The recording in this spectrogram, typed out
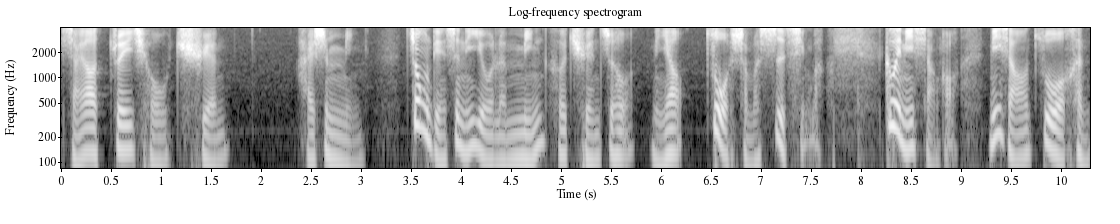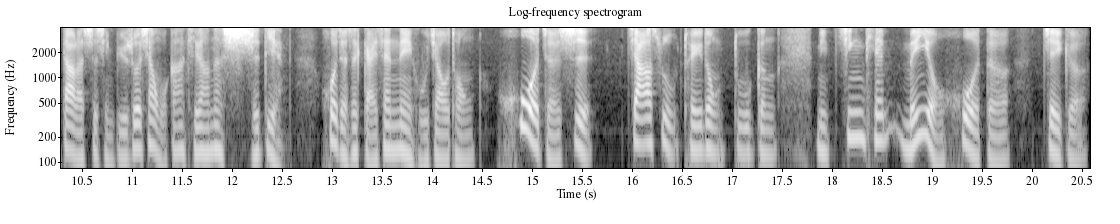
想要追求权还是名，重点是你有了名和权之后，你要做什么事情嘛？各位，你想哈，你想要做很大的事情，比如说像我刚刚提到那十点，或者是改善内湖交通，或者是。加速推动都更，你今天没有获得这个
